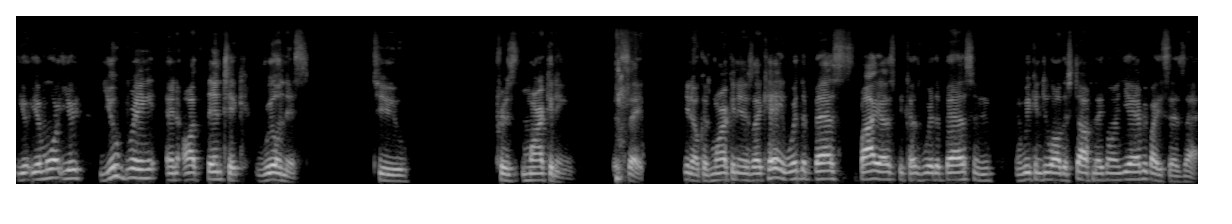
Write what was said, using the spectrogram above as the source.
you're, you're more, you're, you bring an authentic realness to pres- marketing, let's say you know, because marketing is like, hey, we're the best, buy us because we're the best and, and we can do all this stuff. And they're going, yeah, everybody says that.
